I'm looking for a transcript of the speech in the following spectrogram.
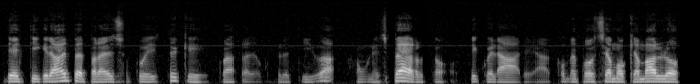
del Tigray per su questo che qua Radio Cooperativa ha un esperto di quell'area, come possiamo chiamarlo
